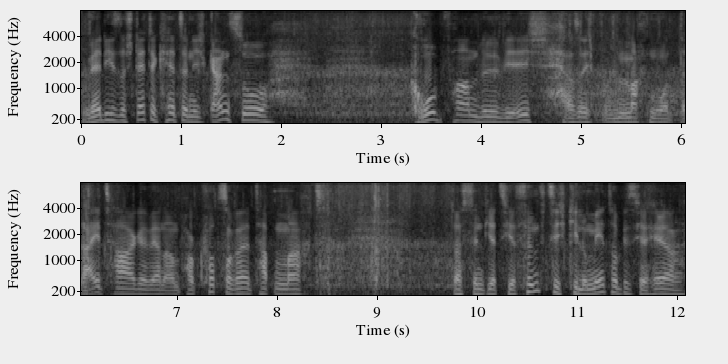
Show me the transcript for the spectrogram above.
Wer diese Städtekette nicht ganz so grob fahren will wie ich, also ich mache nur drei Tage, wer noch ein paar kürzere Etappen macht, das sind jetzt hier 50 Kilometer bis hierher.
